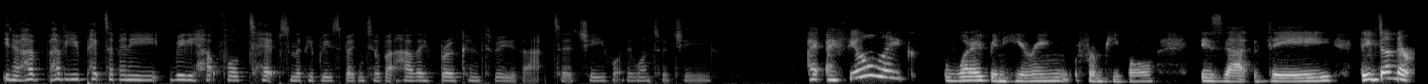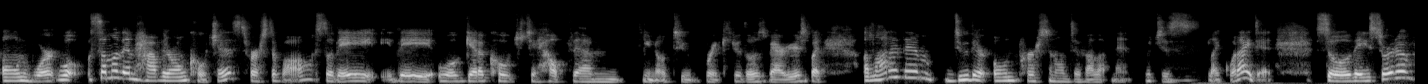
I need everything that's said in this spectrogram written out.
you know, have, have you picked up any really helpful tips from the people you've spoken to about how they've broken through that to achieve what they want to achieve? I, I feel like what I've been hearing from people is that they they've done their own work. Well some of them have their own coaches first of all so they they will get a coach to help them you know to break through those barriers but a lot of them do their own personal development which is mm-hmm. like what i did. So they sort of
